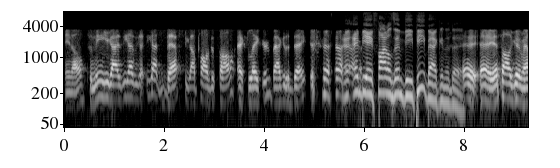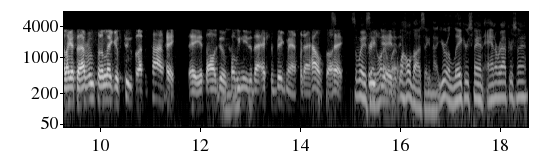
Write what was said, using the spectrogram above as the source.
You know, to me, you guys, you guys, got, you got depth. You got Paul Gasol, ex-Laker, back in the day. NBA Finals MVP back in the day. Hey, hey, it's all good, man. Like I said, I root for the Lakers too. So at the time, hey, hey, it's all good. Kobe needed that extra big man for that help. So hey, So wait a second. Well, appreciate well, it. well, hold on a second now. You're a Lakers fan and a Raptors fan?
